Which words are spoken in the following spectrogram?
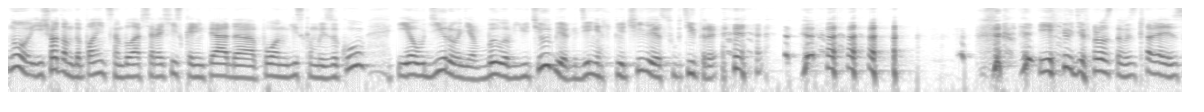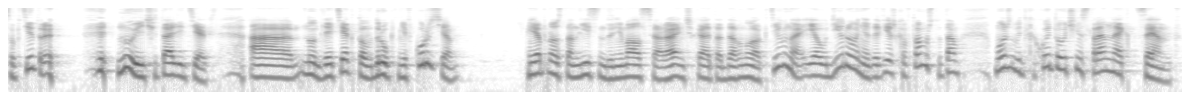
ну, еще там дополнительно была Всероссийская Олимпиада по английскому языку, и аудирование было в Ютубе, где не отключили субтитры. И люди просто выставляли субтитры, ну и читали текст. А, ну, для тех, кто вдруг не в курсе, я просто английским занимался раньше когда-то давно активно, и аудирование, эта фишка в том, что там может быть какой-то очень странный акцент,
